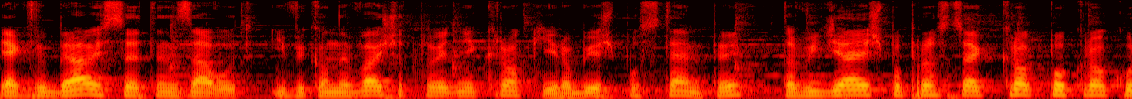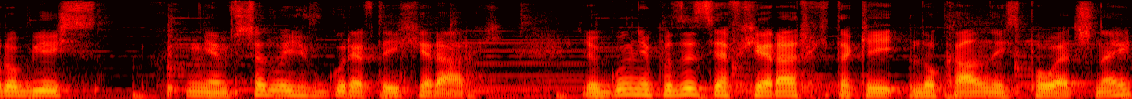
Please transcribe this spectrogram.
jak wybrałeś sobie ten zawód i wykonywałeś odpowiednie kroki, robiłeś postępy, to widziałeś po prostu, jak krok po kroku robiłeś, nie wiem, wszedłeś w górę w tej hierarchii. I ogólnie pozycja w hierarchii takiej lokalnej, społecznej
